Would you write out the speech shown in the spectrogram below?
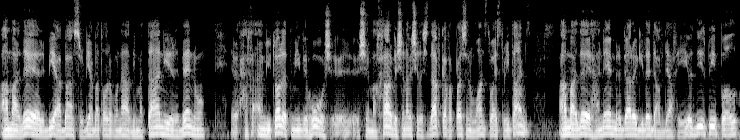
Amar Le Rabbi Abbas, Rabbi Abba told Ravuna, Limatani Rebenu, mutar at me, Vehu Shemachar Veshana Veshelash Davka, if a person once, twice, three times, these people,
